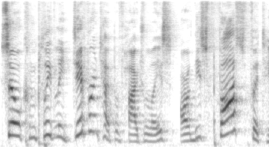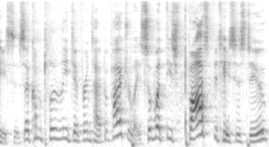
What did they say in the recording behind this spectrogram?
So a completely different type of hydrolase are these phosphatases, a completely different type of hydrolase. So what these phosphatases do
